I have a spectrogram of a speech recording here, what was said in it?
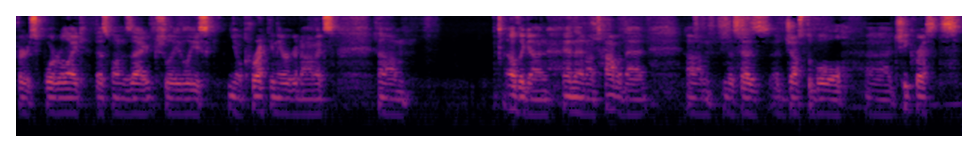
very sporter-like. This one is actually at least, you know, correcting the ergonomics. Um, of the gun. And then on top of that, um, this has adjustable uh, cheek rests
